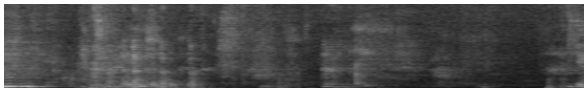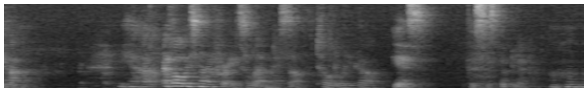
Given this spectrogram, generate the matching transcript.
Yeah, I've always been afraid to let myself totally go. Yes, this is the blip. Mm-hmm.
